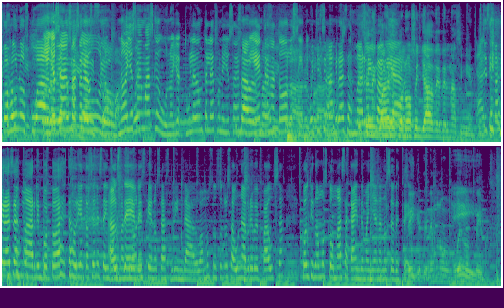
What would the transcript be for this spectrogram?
Coge unos cuadros. Y ellos saben más que uno. No, ellos saben más que uno. Yo, tú le das un teléfono y ellos saben Saben y entran más. a Sí, todos los sitios. Muchísimas gracias Ese Marlin lenguaje Fabián. lo conocen ya desde el nacimiento. Muchísimas gracias Marlin por todas estas orientaciones e informaciones ustedes. que nos has brindado. Vamos nosotros a una breve pausa. Continuamos con más acá en De Mañana, no se despegue. Sí, que tenemos unos. Buenos temas.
